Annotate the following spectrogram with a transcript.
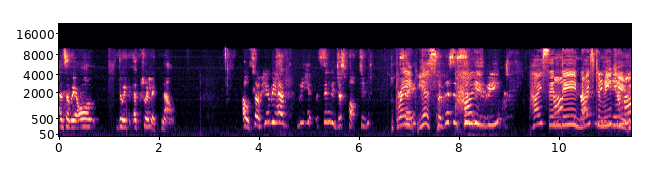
And so we're all doing acrylic now. Oh, so here we have we Cindy just popped in. Great. Yes. So this is Hi. Cindy Reed. Hi, Cindy. nice to meet you.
